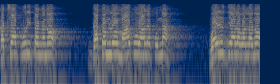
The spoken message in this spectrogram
కక్షాపూరితంగానో గతంలో మాకు వాళ్ళకున్న వైరుధ్యాల వల్లనో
